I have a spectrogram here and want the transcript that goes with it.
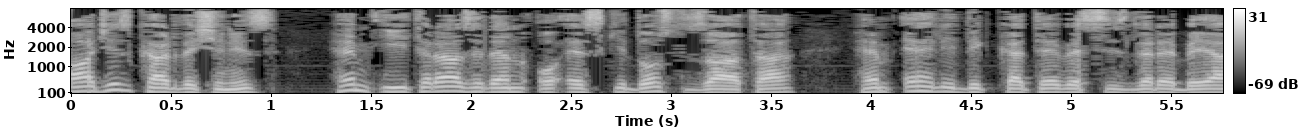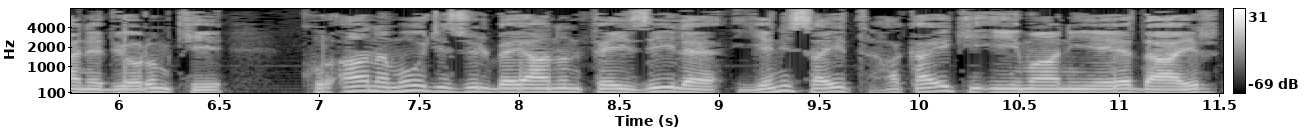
aciz kardeşiniz hem itiraz eden o eski dost zata hem ehli dikkate ve sizlere beyan ediyorum ki Kur'an-ı Mucizül Beyan'ın feyziyle yeni Said hakaiki imaniyeye dair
